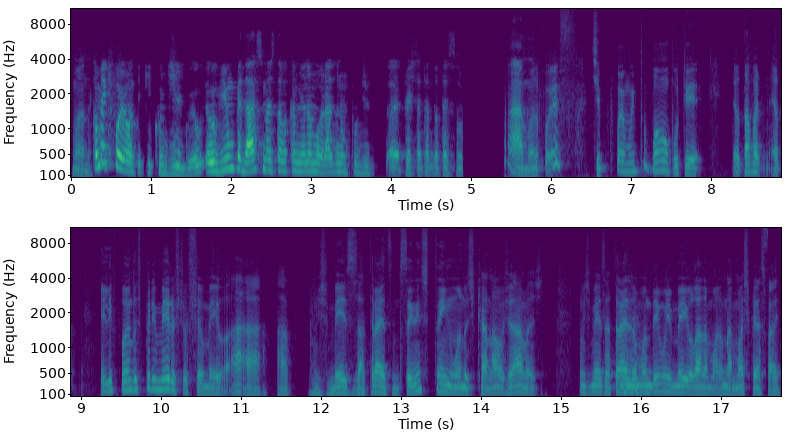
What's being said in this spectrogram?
Mano, Como é que foi ontem aqui contigo? Eu, eu vi um pedaço, mas eu tava com a minha namorada e não pude eh, prestar tanta atenção. ah, mano, foi, tipo, foi muito bom, porque eu tava, eu- ele foi um dos primeiros que eu chamei lá há, há uns meses atrás, não sei nem se tem um ano de canal já, mas uns meses atrás eu Hum. mandei um e-mail lá na, na Mó Esperança, falei,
